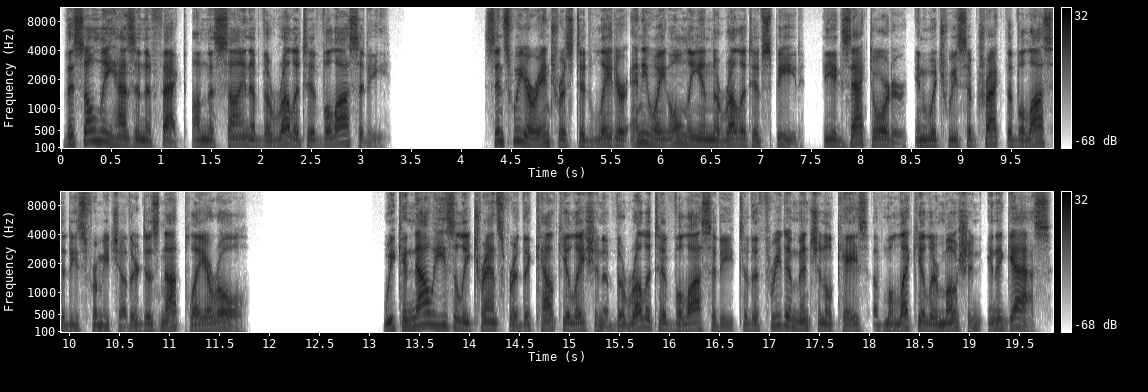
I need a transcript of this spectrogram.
This only has an effect on the sign of the relative velocity. Since we are interested later anyway only in the relative speed, the exact order in which we subtract the velocities from each other does not play a role. We can now easily transfer the calculation of the relative velocity to the three dimensional case of molecular motion in a gas.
